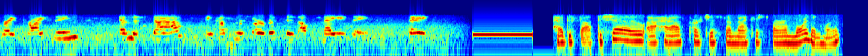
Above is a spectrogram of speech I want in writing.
great pricing, and the staff and customer service is amazing. Thanks. Had to stop the show. I have purchased a mattress firm more than once.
